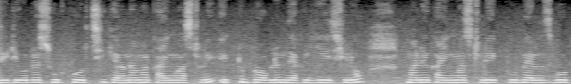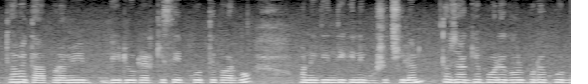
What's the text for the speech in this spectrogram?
ভিডিওটা শ্যুট করছি কেননা আমার কাইং মাস্টারে একটু প্রবলেম দেখা গিয়েছিল। মানে কাইং মাস্টারে একটু ব্যালেন্স ভরতে হবে, তারপর আমি ভিডিওটা আর কি সেভ করতে পারব। অনেক দিন থেকে নিয়ে বসেছিলাম। তো যাকে পরে গল্পটা করব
